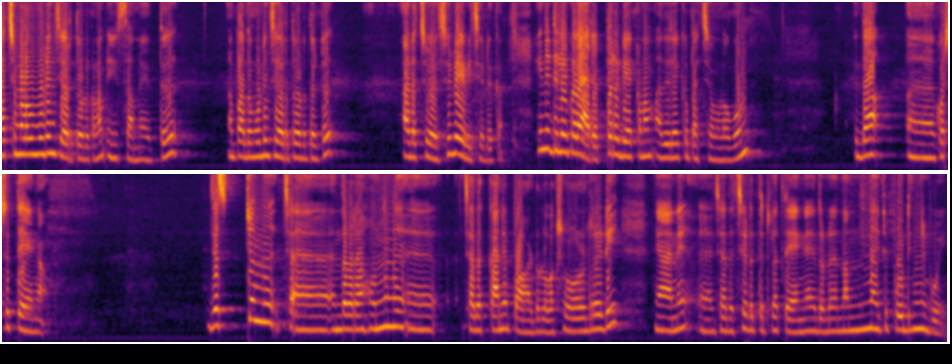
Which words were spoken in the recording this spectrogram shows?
പച്ചമുളകും കൂടിയും ചേർത്ത് കൊടുക്കണം ഈ സമയത്ത്. അപ്പോൾ അതും കൂടിയും ചേർത്ത് കൊടുത്തിട്ട് അടച്ചു വെച്ച് വേവിച്ചെടുക്കാം. ഇനി ഇതിലേക്ക് ഒരു അരപ്പ് റെഡിയാക്കണം. അതിലേക്ക് പച്ചമുളകും ഇതാ കുറച്ച് തേങ്ങ. ജസ്റ്റ് ഒന്ന് എന്താ പറയുക ഒന്നൊന്ന് ചതക്കാനേ പാടുള്ളൂ. പക്ഷെ ഓൾറെഡി ഞാൻ ചതച്ചെടുത്തിട്ടുള്ള തേങ്ങ ഇതുകൊണ്ട് നന്നായിട്ട് പൊടിഞ്ഞു പോയി.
